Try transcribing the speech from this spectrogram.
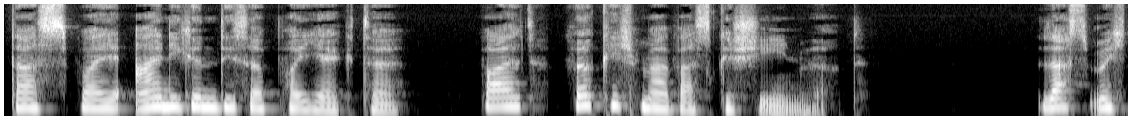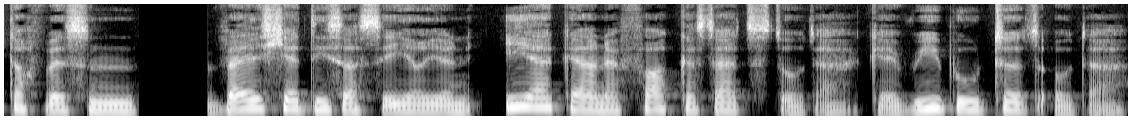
dass bei einigen dieser Projekte bald wirklich mal was geschehen wird. Lasst mich doch wissen, welche dieser Serien ihr gerne fortgesetzt oder gerebootet oder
